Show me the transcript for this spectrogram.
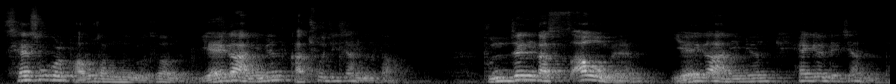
세속을 바로잡는 것은 예가 아니면 갖추어지지 않는다. 분쟁과 싸움은 예가 아니면 해결되지 않는다.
